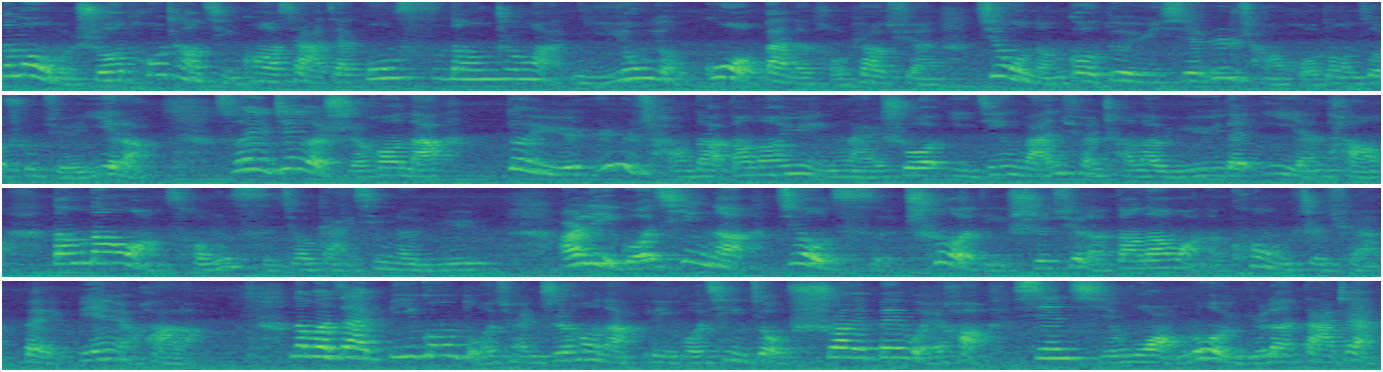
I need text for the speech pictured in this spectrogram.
那么我们说，通常情况下，在公司当中啊，你拥有过半的投票权，就能够对于一些日常活动做出决议了。所以这个时候呢，对于日常的当当运营来说，已经完全成了鱼鱼的一言堂。当当网从此就改姓了鱼，而李国庆呢，就此彻底失去了当当网的控制权，被边缘化了。那么在逼宫夺权之后呢，李国庆就摔杯为号，掀起网络舆论大战，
